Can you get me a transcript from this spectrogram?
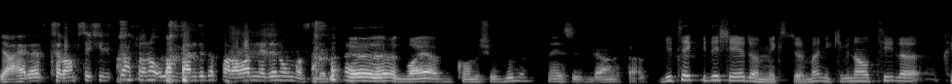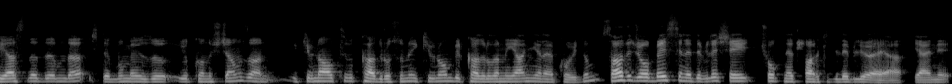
Ya herhalde Trump seçildikten sonra ulan bende de para var neden olmasın dedi. evet evet bayağı konuşuldu da. Neyse devam et abi. Bir tek bir de şeye dönmek istiyorum. Ben 2006 ile kıyasladığımda işte bu mevzuyu konuşacağımız zaman 2006 kadrosunu 2011 kadrolarını yan yana koydum. Sadece o 5 senede bile şey çok net fark edilebiliyor ya. Yani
